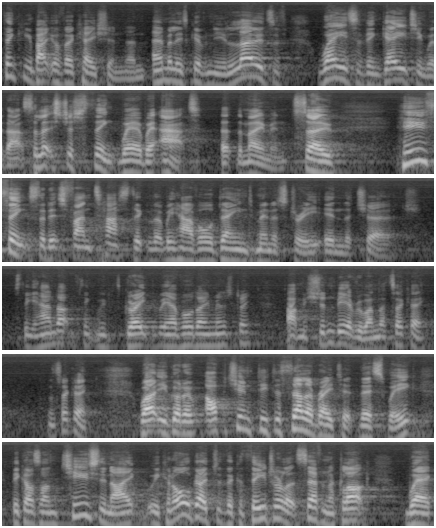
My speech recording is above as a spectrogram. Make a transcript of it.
thinking about your vocation, and Emily's given you loads of ways of engaging with that. So let's just think where we're at at the moment. So, who thinks that it's fantastic that we have ordained ministry in the church? Stick your hand up. Think it's great that we have ordained ministry? It shouldn't be everyone. That's okay. That's okay. Well, you've got an opportunity to celebrate it this week because on Tuesday night we can all go to the cathedral at seven o'clock where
